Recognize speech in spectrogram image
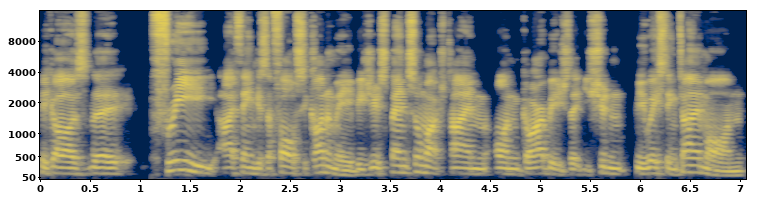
Because the free, I think, is a false economy because you spend so much time on garbage that you shouldn't be wasting time on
